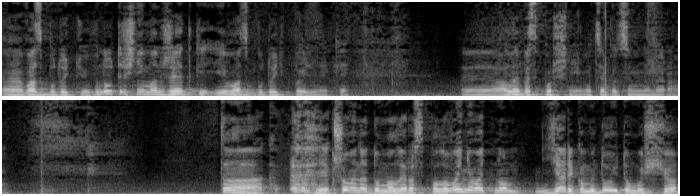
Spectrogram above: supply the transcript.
е, У вас будуть внутрішні манжетки і у вас будуть пильники. Е, Але без поршнів. Оце по цим номерам. Так, якщо ви не думали розполовинювати, ну, я рекомендую, тому що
